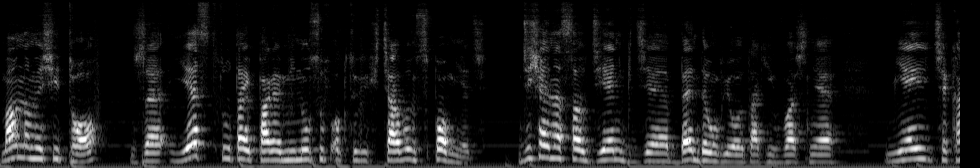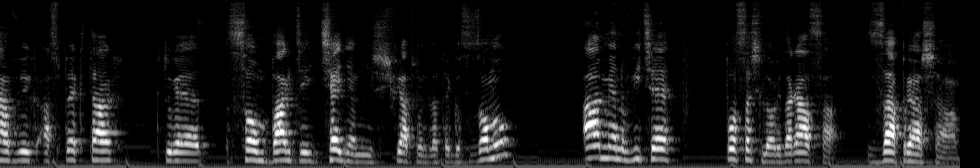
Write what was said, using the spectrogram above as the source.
mam na myśli to, że jest tutaj parę minusów, o których chciałbym wspomnieć. Dzisiaj nastał dzień, gdzie będę mówił o takich właśnie mniej ciekawych aspektach, które są bardziej cieniem niż światłem dla tego sezonu, a mianowicie postać Lorda Rasa. Zapraszam.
